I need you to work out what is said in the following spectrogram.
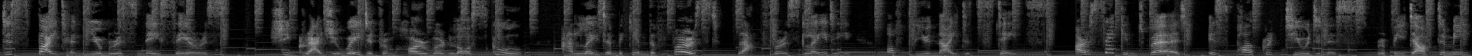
despite her numerous naysayers. She graduated from Harvard Law School and later became the first Black First Lady of the United States. Our second word is pulchritudinous. Repeat after me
